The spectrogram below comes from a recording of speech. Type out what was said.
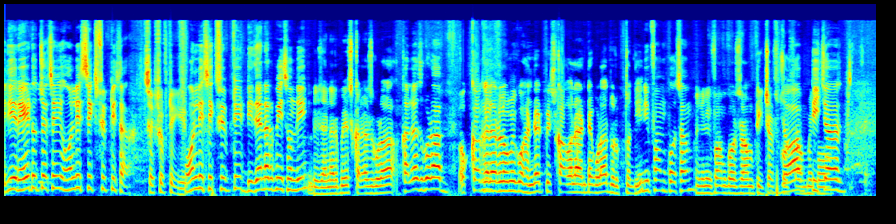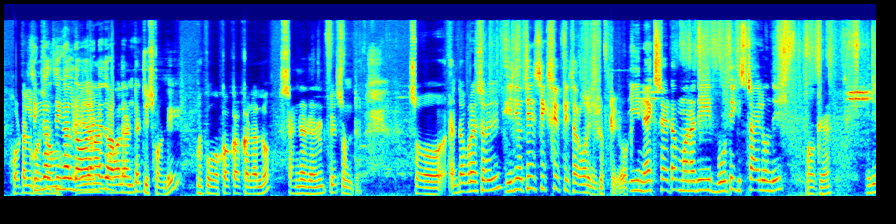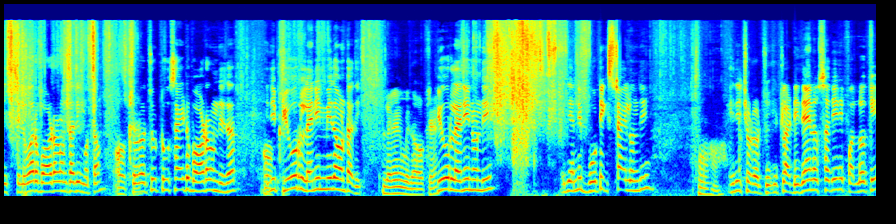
ఇది రేట్ వచ్చేసి only six fifty sir six ఫిఫ్టీకి only six fifty designer piece ఉంది. డిజైనర్ పీస్ కలర్స్ కూడా కలర్స్ కూడా ఒక్క కలర్లో మీకు హండ్రెడ్ పీస్ కావాలంటే కూడా దొరుకుతుంది. యూనిఫామ్ కోసం. యూనిఫామ్ కోసం టీచర్స్ జాబ్ టీచర్ హోటల్ ఏదైనా దొరుకుతుంది. కావాలంటే తీసుకోండి. మీకు ఒక్కొక్క కలర్లో హండ్రెడ్ హండ్రెడ్ పీస్ ఉంటాయి. సో ఎంత ప్రైస్ అది ఇది? వచ్చేసి six fifty sir only fifty ఈ నెక్స్ట్ ఐటమ్ మనది బూటిక్ స్టైల్ ఉంది. ఓకే. ఇది సిల్వర్ బార్డర్ ఉంటది మొత్తం. చూడొచ్చు టూ సైడ్ బార్డర్ ఉంది సార్. ఇది ప్యూర్ లెనిన్ మీద ఉంటది. లెనిన్ మీద ఓకే. ప్యూర్ లెనిన్ ఉంది. ఇది అన్ని బూటిక్ స్టైల్ ఉంది. ఇది చూడొచ్చు ఇట్లా డిజైన్ వస్తుంది ఇది పల్లోకి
